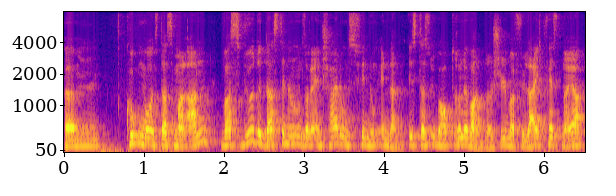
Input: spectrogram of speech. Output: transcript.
ähm, gucken wir uns das mal an. Was würde das denn in unserer Entscheidungsfindung ändern? Ist das überhaupt relevant? Dann stellen wir vielleicht fest, naja,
